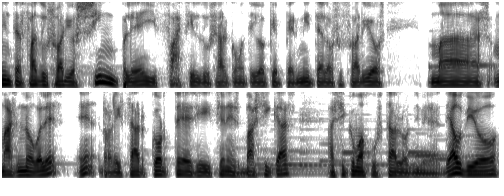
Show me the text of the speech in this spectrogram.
interfaz de usuario simple y fácil de usar, como te digo, que permite a los usuarios más, más nobles ¿eh? realizar cortes y ediciones básicas, así como ajustar los niveles de audio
